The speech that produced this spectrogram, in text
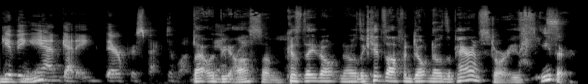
giving Mhm. and getting their perspective on That would be awesome because they don't know the kids often don't know the parents' stories Right. either.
